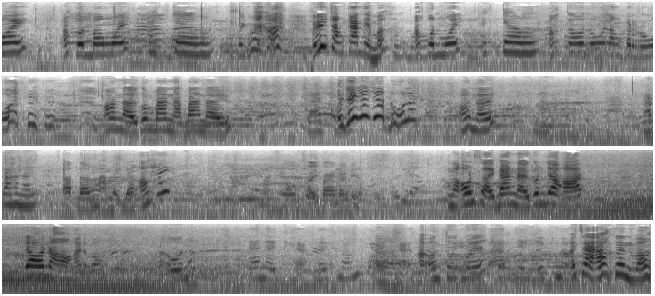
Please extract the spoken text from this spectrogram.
មួយអរគុណបងមួយអរគុណពេញមកអីចង់កាន់ទេមើលអរគុណមួយអរគុណអរគុណនួយឡើងប្រួអស់នៅកូនបានណាបាននៅ អូយយ៉ាយ៉ាដួលហើយអស់នៅបាទអស់នៅអត់ដឹងអាមិនដឹងអស់ហើយស្រីបានដែរនេះណ៎អូនស្រីបាននៅកូនយកអត់យកណ៎អត់បងអូនណាចានៅខាងនៅក្នុងអើឲ្យអូនទូចមួយអត់ជាងនៅក្នុងអចាអរគុណបង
